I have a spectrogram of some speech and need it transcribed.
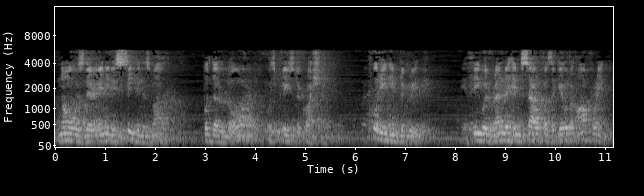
nor was there any deceit in his mouth. But the Lord was pleased to crush him, putting him to grief. If he would render himself as a guilt offering,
